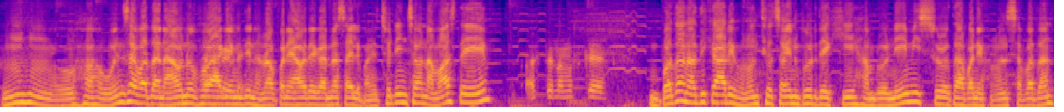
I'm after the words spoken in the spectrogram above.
हुन्छ बदन आउनुभयो आगामी दिनहरूमा पनि आउँदै गर्न सहिले भने छुट्टिन्छौँ नमस्ते। हस्त नमस्कार। बदन अधिकारी हुनुहुन्थ्यो चैनपुरदेखि। हाम्रो नियमित श्रोता पनि हुनुहुन्छ बदन।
